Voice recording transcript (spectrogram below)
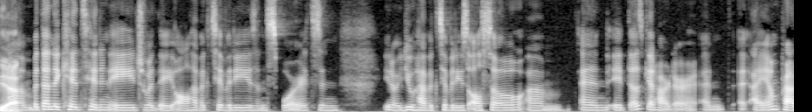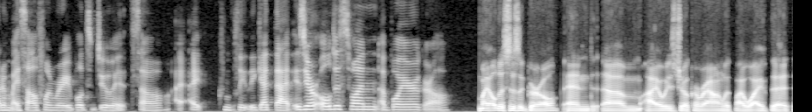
Yeah. Um, but then the kids hit an age when they all have activities and sports, and, you know, you have activities also. Um, and it does get harder. And I, I am proud of myself when we're able to do it. So I, I completely get that. Is your oldest one a boy or a girl? My oldest is a girl, and um, I always joke around with my wife that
